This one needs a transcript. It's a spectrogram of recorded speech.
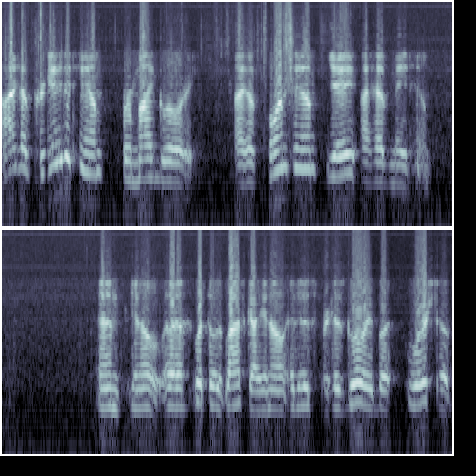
I have created him for my glory. I have formed him; yea, I have made him." And you know, uh, with the last guy, you know, it is for his glory, but worship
